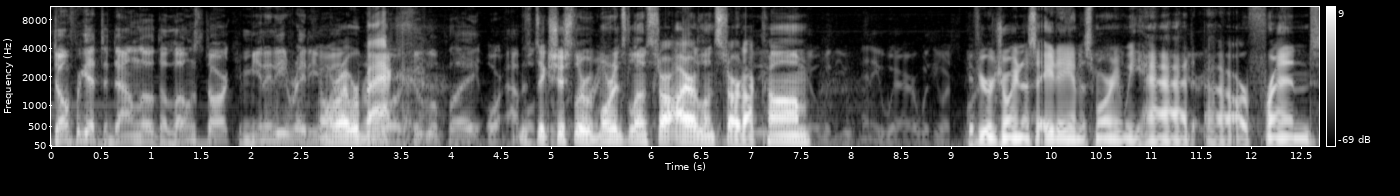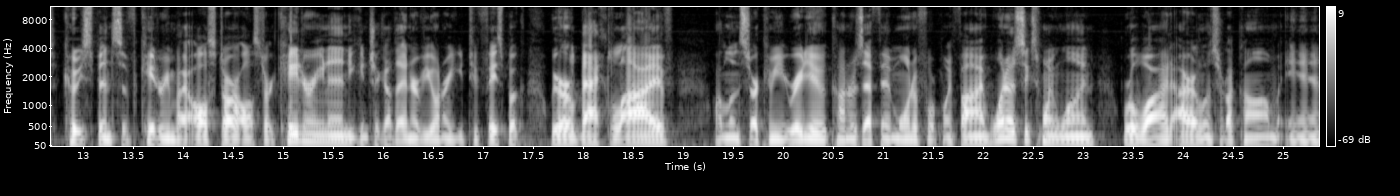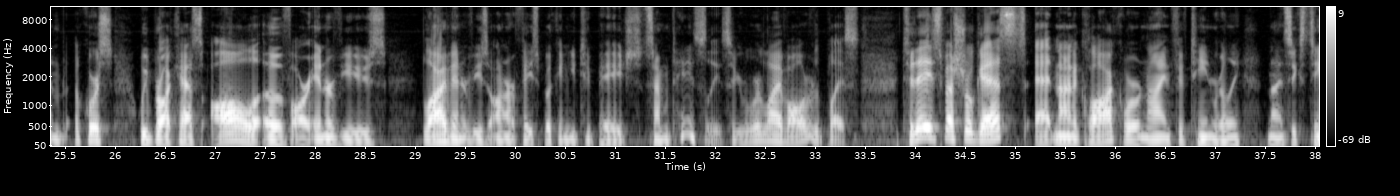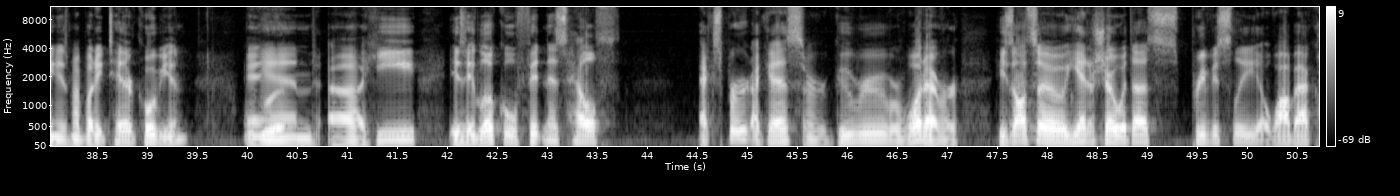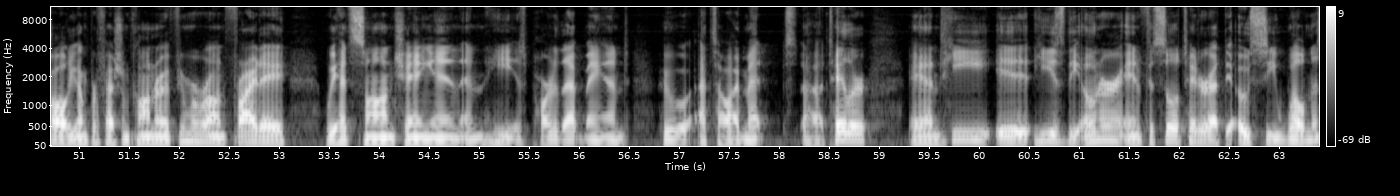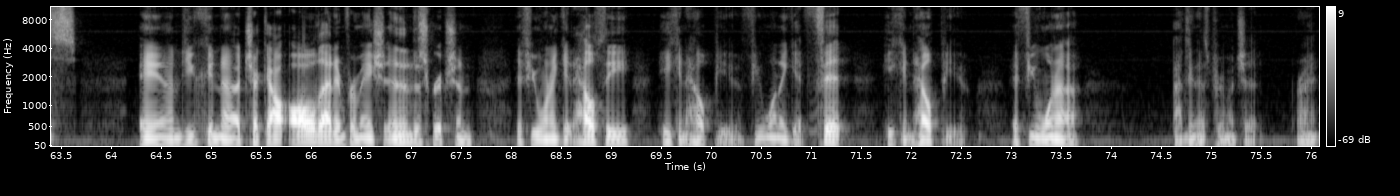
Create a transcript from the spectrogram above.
Don't forget to download the Lone Star Community Radio. All right, we're back. Google Play or Apple This is Dick Store. Schistler with Morton's Lone Star, irlonestar.com. If you were joining us at 8 a.m. this morning, we had uh, our friend Cody Spence of Catering by All Star, All Star Catering in. You can check out that interview on our YouTube, Facebook. We are back live on Lone Star Community Radio, Conroe's FM 104.5, 106.1 worldwide, irlonestar.com. And of course, we broadcast all of our interviews, live interviews, on our Facebook and YouTube page simultaneously. So we're live all over the place. Today's special guest at 9 o'clock, or 9.15 really, 9.16, is my buddy Taylor Coibion. And uh, he is a local fitness health expert, I guess, or guru or whatever. He's also he had a show with us previously a while back called Young Professional Conroe. If you remember on Friday, we had Son Chang in, and he is part of that band. Who that's how I met uh, Taylor, and he is he is the owner and facilitator at the OC Wellness, and you can uh, check out all that information in the description. If you want to get healthy, he can help you. If you want to get fit, he can help you. If you want to, I think that's pretty much it, right?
